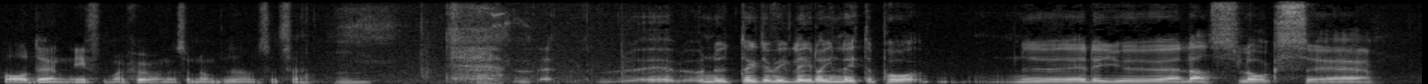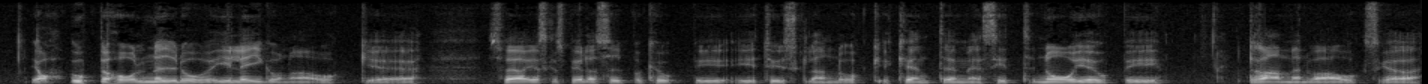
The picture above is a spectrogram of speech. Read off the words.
har den informationen som de behöver så att säga. Mm. Och nu tänkte jag vi glider in lite på, nu är det ju landslags eh, ja, uppehåll nu då i ligorna och eh, Sverige ska spela Supercup i, i Tyskland och Kent är med sitt Norge uppe i Drammen va och ska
